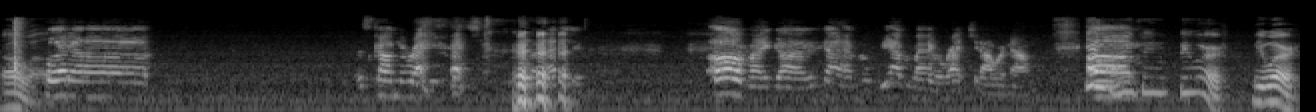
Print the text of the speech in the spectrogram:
Oh well. But uh, let's come to right. oh my god, we gotta have a, we have like a ratchet hour now. Yeah, Um, we, we, we were, we were,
